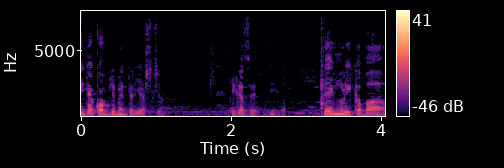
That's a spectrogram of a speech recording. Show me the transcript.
এইটা কমপ্লিমেন্টারি আসছে। ঠিক আছে? জি স্যার টেংরি কাবাব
